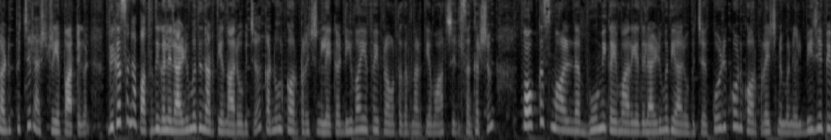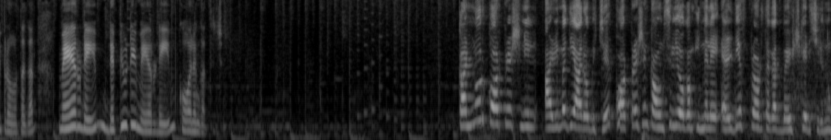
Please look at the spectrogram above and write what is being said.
കടുപ്പിച്ച് രാഷ്ട്രീയ പാർട്ടികൾ വികസന പദ്ധതികളിൽ അഴിമതി നടത്തിയെന്നാരോപിച്ച് കണ്ണൂർ കോർപ്പറേഷനിലേക്ക് ഡിവൈഎഫ്ഐ പ്രവർത്തകർ നടത്തിയ മാർച്ചിൽ സംഘർഷം. ഫോക്കസ് മാളിന് ഭൂമി കൈമാറിയതിൽ അഴിമതി ആരോപിച്ച് കോഴിക്കോട് കോർപ്പറേഷന് മുന്നിൽ ബി ജെ പി പ്രവർത്തകർ മേയറുടെയും ഡെപ്യൂട്ടി മേയറുടെയും കോലം കത്തിച്ചു. കണ്ണൂർ കോർപ്പറേഷനിൽ അഴിമതി ആരോപിച്ച് കോർപ്പറേഷൻ കൗൺസിൽ യോഗം ഇന്നലെ എൽ ഡി എഫ് പ്രവർത്തകർ ബഹിഷ്കരിച്ചിരുന്നു.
